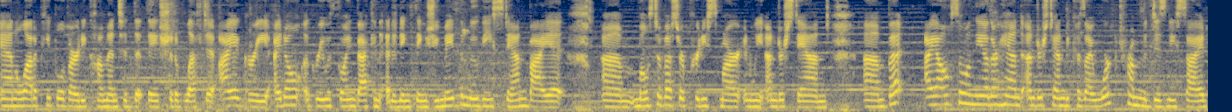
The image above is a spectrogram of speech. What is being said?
and a lot of people have already commented that they should have left it. I agree. I don't agree with going back and editing things. You made the movie, stand by it. Um, most of us are pretty smart and we understand. Um, but I also, on the other hand, understand because I worked from the Disney side,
